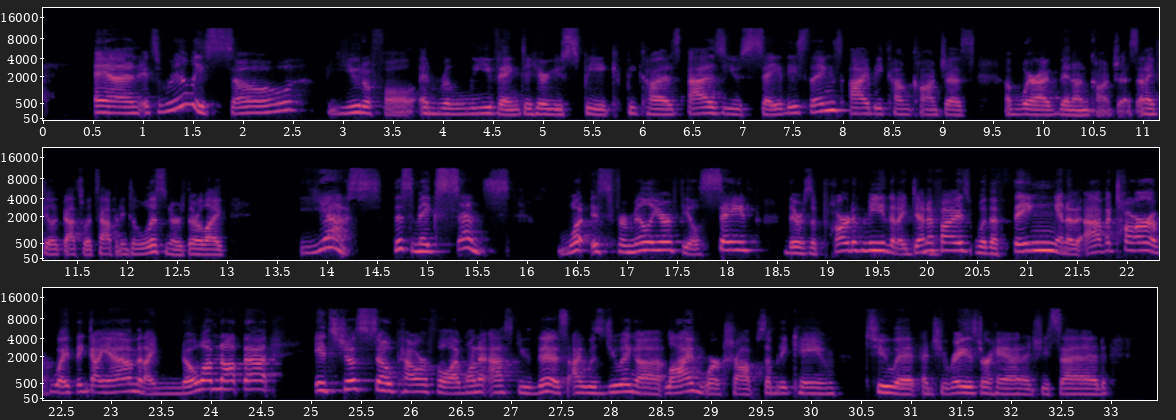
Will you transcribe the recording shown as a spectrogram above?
And it's really so beautiful and relieving to hear you speak because as you say these things, I become conscious of where I've been unconscious. And I feel like that's what's happening to the listeners. They're like, yes, this makes sense what is familiar feels safe. There's a part of me that identifies with a thing and an avatar of who I think I am. And I know I'm not that. It's just so powerful. I want to ask you this. I was doing a live workshop. Somebody came to it and she raised her hand and she said,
